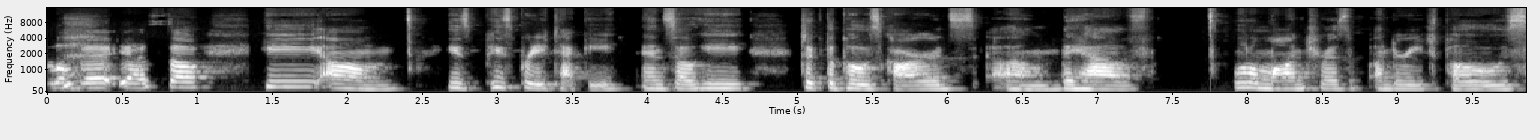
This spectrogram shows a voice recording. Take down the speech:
little bit. Yeah. So he um he's he's pretty techy. And so he took the postcards. Um, they have little mantras under each pose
